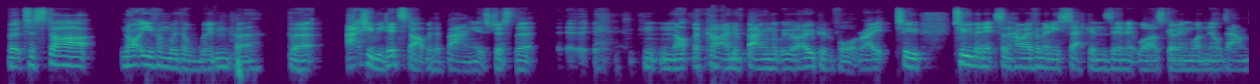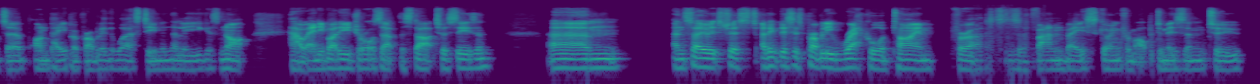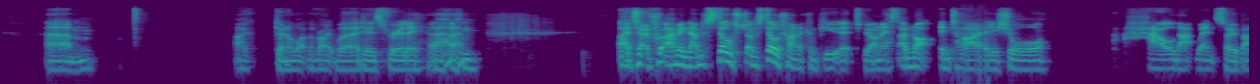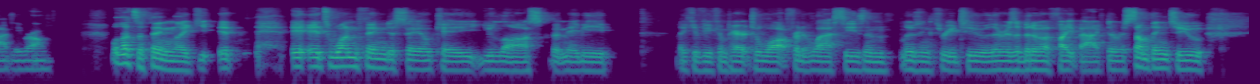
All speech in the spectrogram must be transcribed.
but to start not even with a whimper, but actually we did start with a bang. It's just that not the kind of bang that we were hoping for, right? Two two minutes and however many seconds in it was going one 0 down to on paper probably the worst team in the league is not how anybody draws up the start to a season. Um, and so it's just I think this is probably record time for us as a fan base going from optimism to um, I don't know what the right word is really. Um, I, I mean, I'm still I'm still trying to compute it. To be honest, I'm not entirely sure how that went so badly wrong. Well, that's the thing. Like it, it, it's one thing to say, okay, you lost, but maybe like if you compare it to Watford of last season, losing three two, there was a bit of a fight back. There was something to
